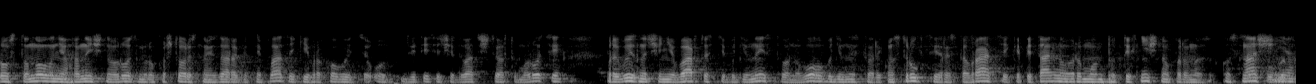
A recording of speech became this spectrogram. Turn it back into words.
про встановлення граничного розміру кошторисної заробітної плати, який враховується у 2024 році при визначенні вартості будівництва, нового будівництва, реконструкції, реставрації, капітального ремонту, технічного переоснащення,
